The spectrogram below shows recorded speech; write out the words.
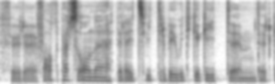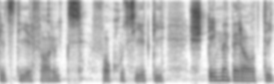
für äh, Fachpersonen bereits Weiterbildungen gibt. Ähm, dort gibt es die erfahrungsfokussierte Stimmenberatung,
